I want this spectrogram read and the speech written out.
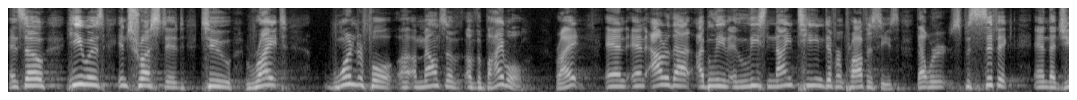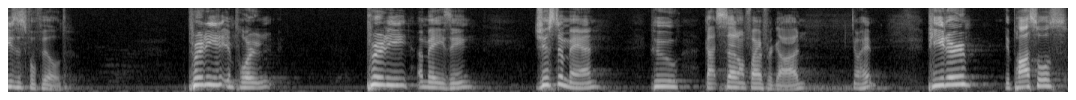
And so he was entrusted to write wonderful uh, amounts of, of the Bible, right? And, and out of that, I believe at least 19 different prophecies that were specific and that Jesus fulfilled. Pretty important, pretty amazing. Just a man who got set on fire for God. Okay? Peter, the apostles,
